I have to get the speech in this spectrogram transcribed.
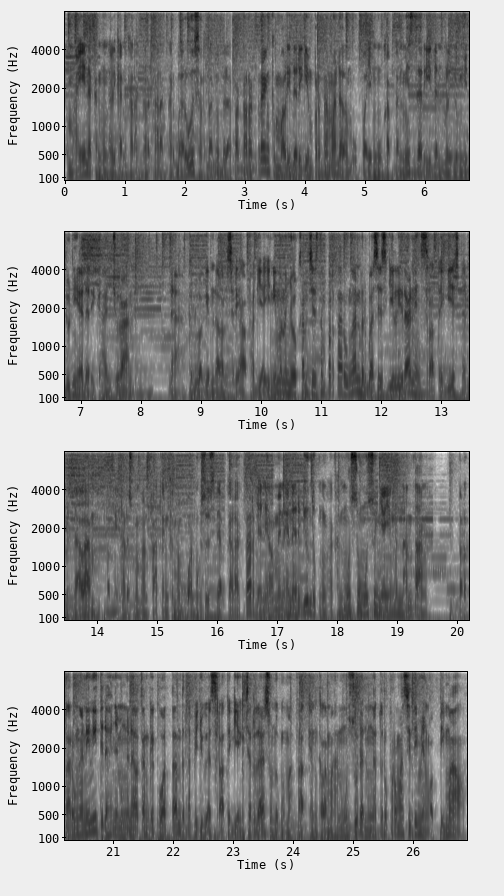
Pemain akan mengendalikan karakter-karakter baru serta beberapa karakter yang kembali dari game pertama dalam upaya mengungkapkan misteri dan melindungi dunia dari kehancuran. Nah, kedua game dalam seri Alphadia ini menonjolkan sistem pertarungan berbasis giliran yang strategis dan mendalam. Pemain harus memanfaatkan kemampuan khusus setiap karakter dan elemen energi untuk mengalahkan musuh-musuhnya yang menantang. Pertarungan ini tidak hanya mengenalkan kekuatan tetapi juga strategi yang cerdas untuk memanfaatkan kelemahan musuh dan mengatur formasi tim yang optimal.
